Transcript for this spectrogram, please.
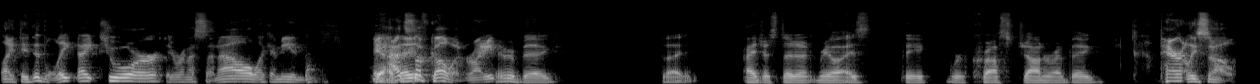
like they did the late night tour. They were in SNL. Like I mean, they yeah, had they, stuff going, right? They were big, but I just didn't realize they were cross genre big. Apparently so.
